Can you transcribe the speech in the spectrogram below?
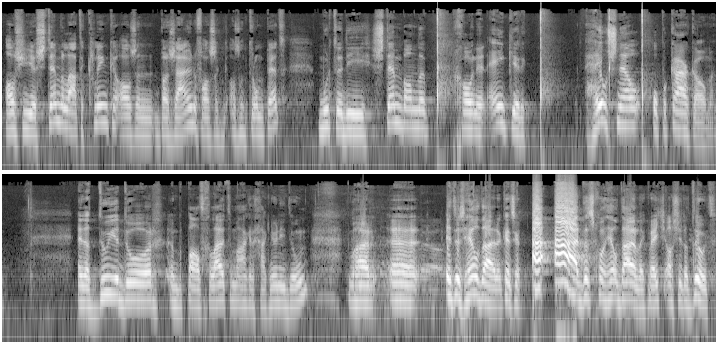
Als je je stemmen laten klinken als een bazuin of als een, als een trompet, moeten die stembanden gewoon in één keer heel snel op elkaar komen. En dat doe je door een bepaald geluid te maken. Dat ga ik nu niet doen. Maar uh, het is heel duidelijk. Het is, ah, ah, dat is gewoon heel duidelijk, weet je, als je dat doet.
